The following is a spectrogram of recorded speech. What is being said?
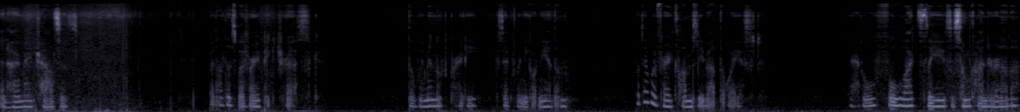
and homemade trousers. But others were very picturesque. The women looked pretty, except when you got near them, but they were very clumsy about the waist. They had all full white sleeves of some kind or another,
